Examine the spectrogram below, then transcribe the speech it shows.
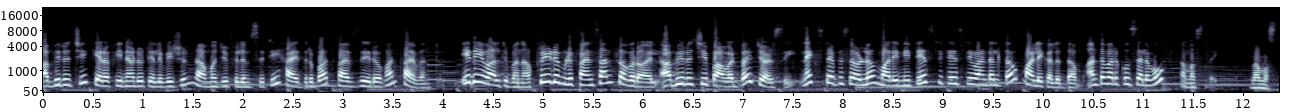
అభిరుచి కెరఫీనాడు television Ramoji film city Hyderabad five zero one five one two. ఇది వాళ్ళ మన freedom refine sunflower oil Abhiruchi powered by Jersey next ఎపిసోడ్లో మరిన్ని టేస్టీ టేస్టీ వంటలతో మళ్ళీ కలుద్దాం. అంతవరకు సెలవు నమస్తే. నమస్తే.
